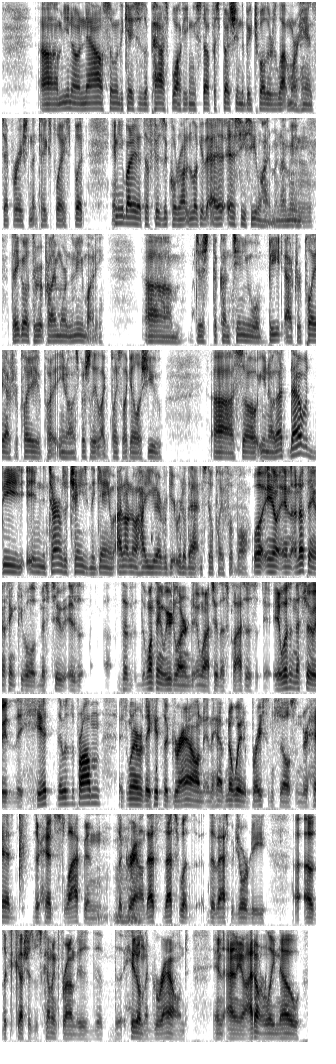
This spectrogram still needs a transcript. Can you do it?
Um, you know, now some of the cases of pass blocking and stuff, especially in the Big 12, there's a lot more hand separation that takes place. But anybody that's a physical run, look at the SEC lineman. I mean, they go through it probably more than anybody um, just the continual beat after play after play, play you know, especially like a place like LSU. Uh, so you know that that would be in terms of changing the game. I don't know how you ever get rid of that and still play football. Well, you know, and another thing I think people miss too is uh, the the one thing we learned when I took those classes. It wasn't necessarily the hit that was the problem. It's whenever they hit the ground and they have no way to brace themselves and their head their head slapping the ground. That's that's what the vast majority uh, of the concussions was coming from is the the hit on the ground. And I mean, I don't really know.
